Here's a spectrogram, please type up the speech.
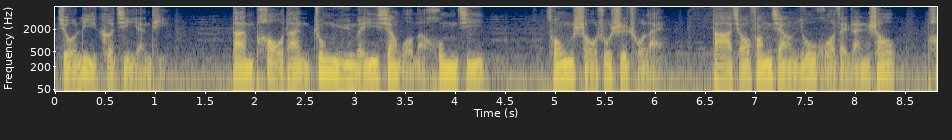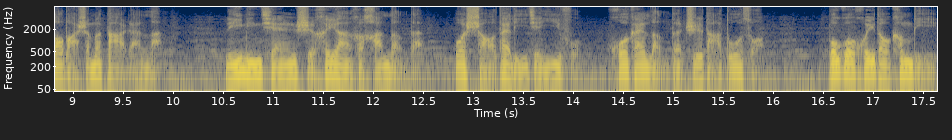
就立刻进掩体。但炮弹终于没向我们轰击。从手术室出来，大桥方向有火在燃烧，炮把什么打燃了？黎明前是黑暗和寒冷的，我少带了一件衣服，活该冷得直打哆嗦。不过回到坑里，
